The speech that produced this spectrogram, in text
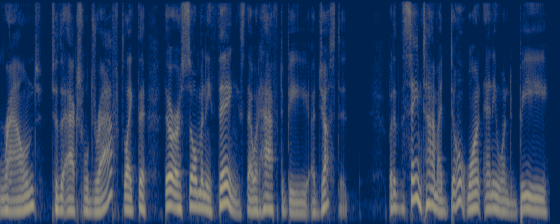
round to the actual draft. Like the, there are so many things that would have to be adjusted. But at the same time, I don't want anyone to be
